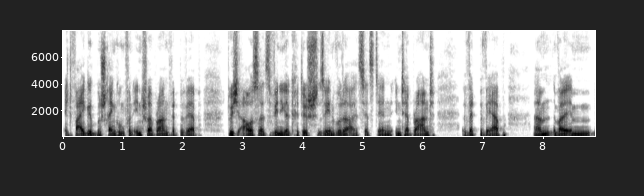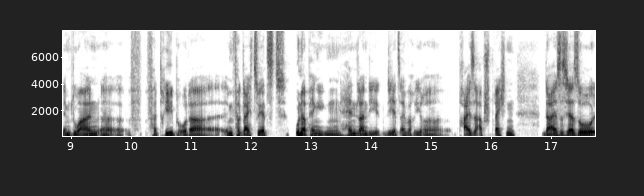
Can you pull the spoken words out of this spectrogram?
etwaige Beschränkung von Intrabrand-Wettbewerb durchaus als weniger kritisch sehen würde als jetzt den Interbrand-Wettbewerb. Ähm, weil im, im dualen äh, Vertrieb oder im Vergleich zu jetzt unabhängigen Händlern, die, die jetzt einfach ihre Preise absprechen, da ist es ja so,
